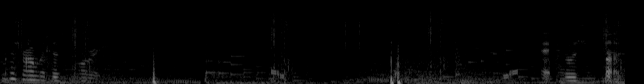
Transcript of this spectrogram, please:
What is wrong with this wall right it was just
